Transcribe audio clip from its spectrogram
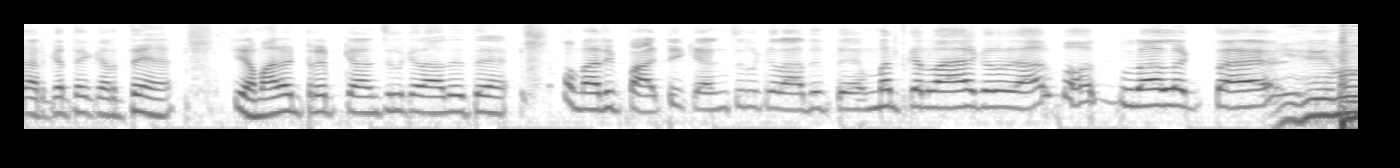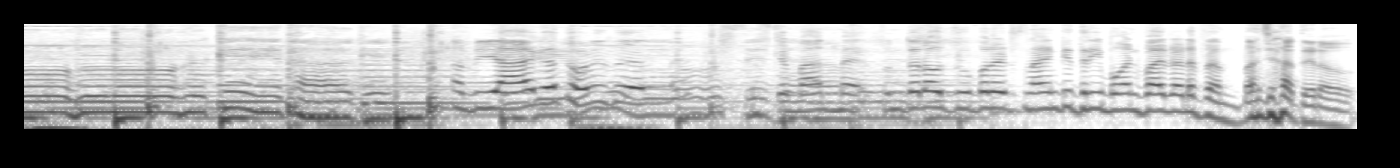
हरकतें करते हैं कि हमारा ट्रिप कैंसिल करा देते हैं हमारी पार्टी कैंसिल करा देते हैं। मत करवाया करो यार बहुत बुरा लगता है। ये मोह मोह के धागे अभी आएगा थोड़ी देर में। इसके बाद मैं सुनते रहो सुपर हिट्स 93.5 रेड एफएम बजाते रहो।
